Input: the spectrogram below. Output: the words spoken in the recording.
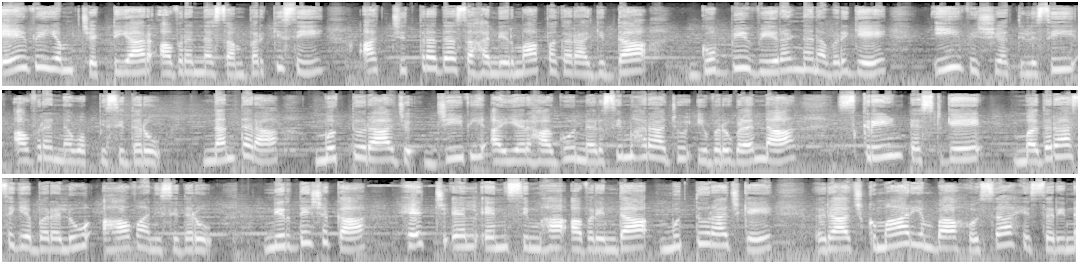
ಎವಿಎಂ ಚೆಟ್ಟಿಯಾರ್ ಅವರನ್ನ ಸಂಪರ್ಕಿಸಿ ಆ ಚಿತ್ರದ ಸಹ ನಿರ್ಮಾಪಕರಾಗಿದ್ದ ಗುಬ್ಬಿ ವೀರಣ್ಣನವರಿಗೆ ಈ ವಿಷಯ ತಿಳಿಸಿ ಅವರನ್ನ ಒಪ್ಪಿಸಿದರು. ನಂತರ ಮುತ್ತುರಾಜ್, ಜಿವಿ ಅಯ್ಯರ್ ಹಾಗೂ ನರಸಿಂಹರಾಜು ಇವರುಗಳನ್ನ ಸ್ಕ್ರೀನ್ ಟೆಸ್ಟ್ಗೆ ಮದರಾಸಿಗೆ ಬರಲು ಆಹ್ವಾನಿಸಿದರು. ನಿರ್ದೇಶಕ ಎಚ್ ಎಲ್ ಎನ್ ಸಿಂಹ ಅವರಿಂದ ಮುತ್ತುರಾಜ್ಗೆ ರಾಜ್ಕುಮಾರ್ ಎಂಬ ಹೊಸ ಹೆಸರಿನ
